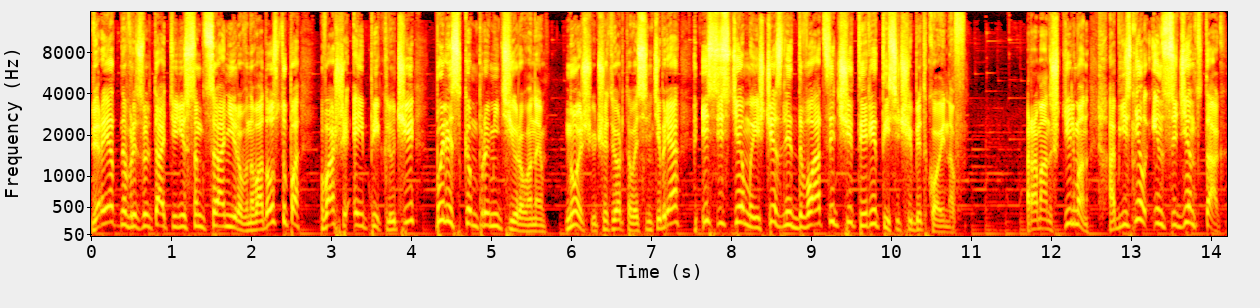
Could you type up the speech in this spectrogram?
Вероятно, в результате несанкционированного доступа ваши AP-ключи были скомпрометированы. Ночью 4 сентября из системы исчезли 24 тысячи биткоинов. Роман Штильман объяснил инцидент так.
